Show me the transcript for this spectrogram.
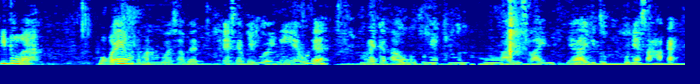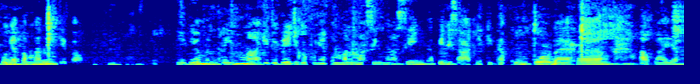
itulah pokoknya yang teman gue sahabat SMP gue ini ya udah mereka tahu gue punya temen lain selain dia gitu punya sah eh punya temen gitu. Ya dia menerima gitu dia juga punya teman masing-masing tapi di saatnya kita kumpul bareng apa yang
